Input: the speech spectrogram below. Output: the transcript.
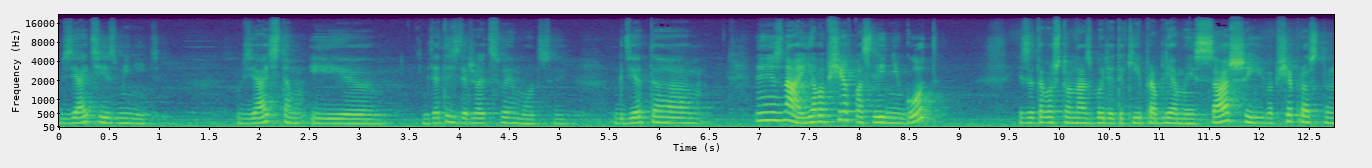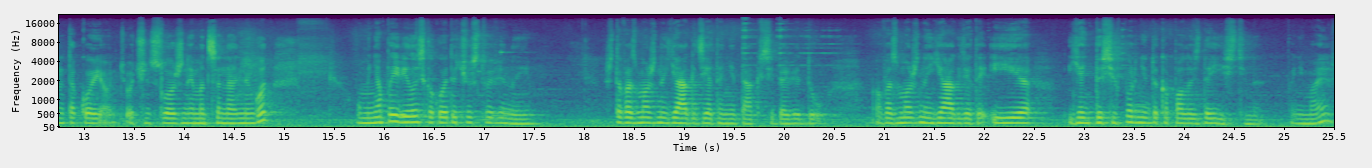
взять и изменить. Взять там и где-то сдержать свои эмоции, где-то я не знаю, я вообще в последний год, из-за того, что у нас были такие проблемы и с Сашей, и вообще просто на такой очень сложный эмоциональный год, у меня появилось какое-то чувство вины, что, возможно, я где-то не так себя веду, возможно, я где-то, и я до сих пор не докопалась до истины, понимаешь?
